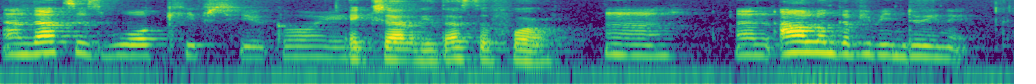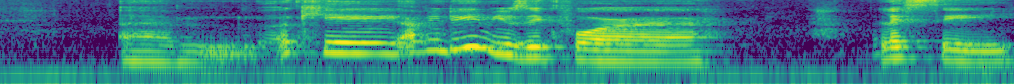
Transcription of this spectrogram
And that is what keeps you going. Exactly. That's the four. Mm. And how long have you been doing it? Um, okay, I've been doing music for, let's say,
